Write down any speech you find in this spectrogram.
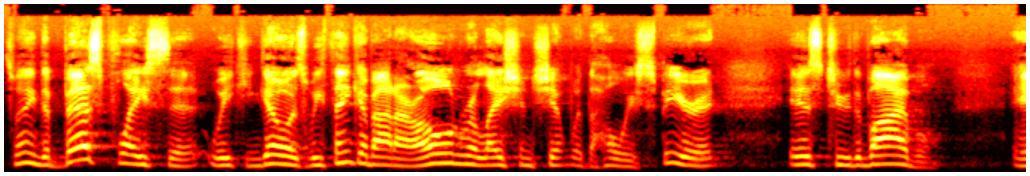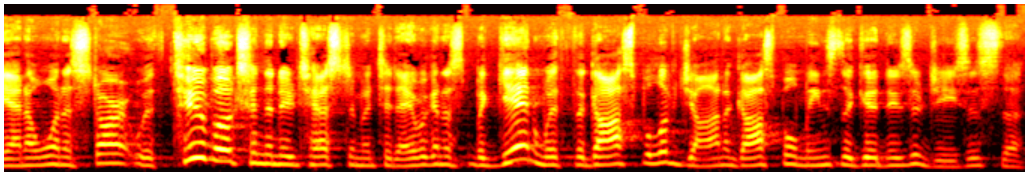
So I think the best place that we can go as we think about our own relationship with the Holy Spirit is to the Bible. And I want to start with two books in the New Testament today. We're going to begin with the Gospel of John. A gospel means the good news of Jesus. The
